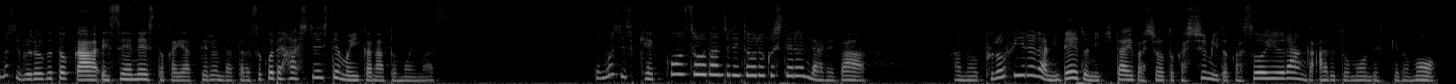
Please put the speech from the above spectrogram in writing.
もしブログとか SNS とかやってるんだったらそこで発信してもいいかなと思いますでもし結婚相談所に登録してるんであればあのプロフィール欄にデートに行きたい場所とか趣味とかそういう欄があると思うんですけども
